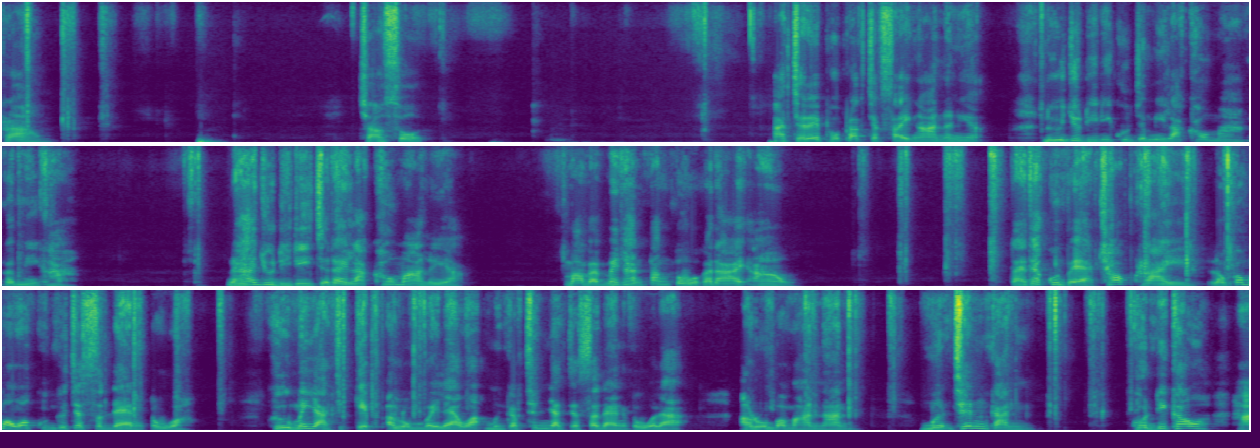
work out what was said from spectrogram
คร่าวๆชาวโสด อาจจะได้พบรักจากสายงานนะเนี่ย หรืออยู่ดีๆ คุณจะมีรักเข้ามาก็มีค่ะ นะคะอยู่ดีๆ จะได้รักเข้ามาเลยอะมาแบบไม่ทันตั้งตัวก็ได้อ้าวแต่ถ้าคุณไปแอบชอบใคร เราก็มองว่าคุณก็จะแสดงตัว คือไม่อยากจะเก็บอารมณ์ไว้แล้วอะเหมือนกับฉันอยากจะแสดงตัวแล้ว อารมณ์ประมาณนั้น เหมือนเช่นกัน คนที่เข้าหา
